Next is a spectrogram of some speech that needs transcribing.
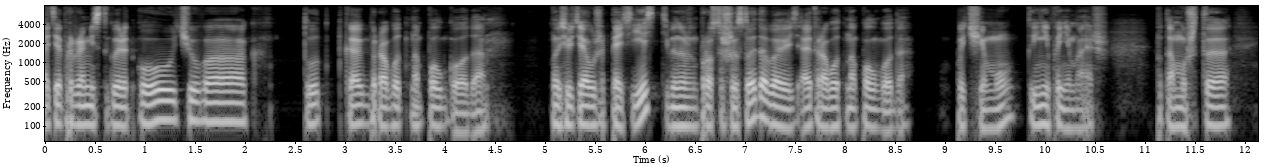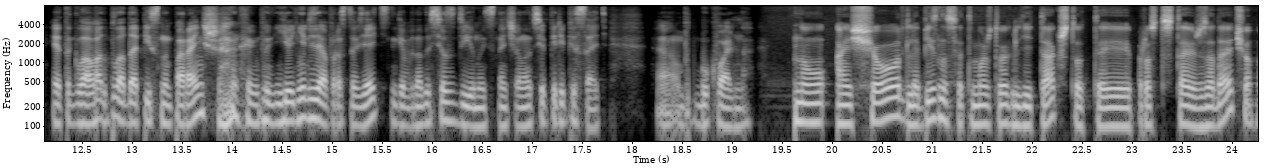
а тебе программисты говорят, о, чувак, тут как бы работа на полгода. Но если у тебя уже пять есть, тебе нужно просто шестой добавить, а это работа на полгода. Почему? Ты не понимаешь. Потому что эта глава была дописана пораньше, как бы ее нельзя просто взять, как бы надо все сдвинуть сначала, надо все переписать, э, буквально. Ну, а еще для бизнеса это может выглядеть так, что ты просто ставишь задачу,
